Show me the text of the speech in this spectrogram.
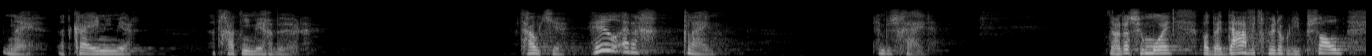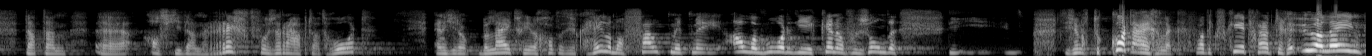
Nee, dat krijg je niet meer. Dat gaat niet meer gebeuren. Het houdt je heel erg klein. En bescheiden. Nou, dat is zo mooi. Wat bij David gebeurt ook in die psalm. Dat dan, uh, als je dan recht voor zijn raap dat hoort. En als je dan ook beleidt van, God, dat is ook helemaal fout met me. Alle woorden die ik ken over zonde, die, die zijn nog te kort eigenlijk. Wat ik verkeerd gedaan tegen u alleen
